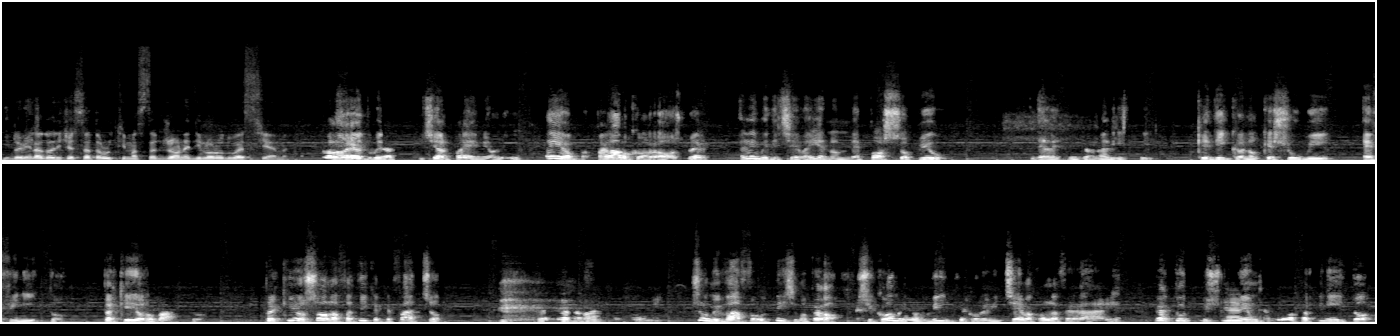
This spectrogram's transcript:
Il 2012 è stata l'ultima stagione di loro due assieme. Allora era il 2012 al premio lì e io parlavo con Rosberg e lui mi diceva io non ne posso più dei giornalisti che dicono che Schumi è finito perché io lo batto perché io so la fatica che faccio per davanti a Schumi Schumi va fortissimo però siccome non vince come vinceva con la Ferrari per tutti Schumi certo. è un pilota finito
